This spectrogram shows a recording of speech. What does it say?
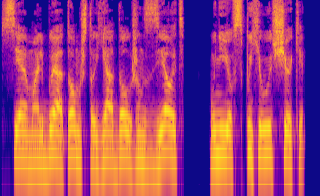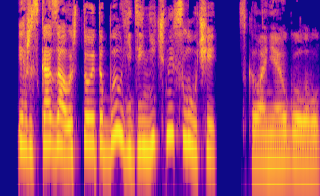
Все мольбы о том, что я должен сделать, у нее вспыхивают щеки. Я же сказала, что это был единичный случай. Склоняю голову.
